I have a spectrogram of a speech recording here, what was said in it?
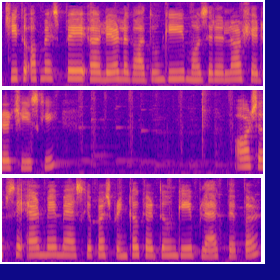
जी तो अब मैं इस पर लेयर लगा दूँगी मोज़रेला शेडर चीज़ की। और सबसे एंड में मैं इसके ऊपर स्प्रिंकल कर दूँगी ब्लैक पेपर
